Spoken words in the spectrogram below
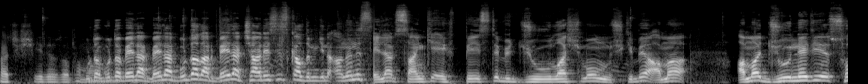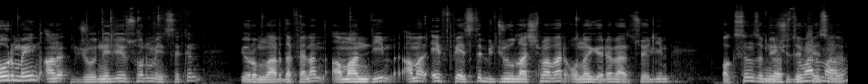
Kaç kişi gidiyoruz zaman? Burada burada beyler beyler buradalar beyler çaresiz kaldım yine ananı s- Beyler sanki FPS'te bir cuğulaşma olmuş gibi ama ama cu ne diye sormayın ana, cu ne diye sormayın sakın yorumlarda falan aman diyeyim ama FPS'te bir cuğulaşma var ona göre ben söyleyeyim. Baksanıza 500 Dostun var FPS alıyor.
